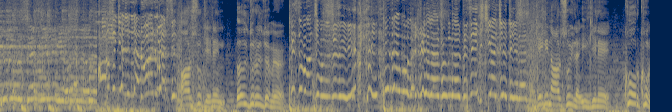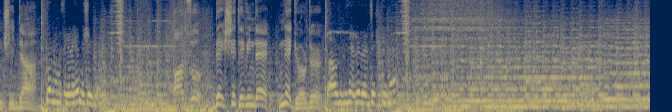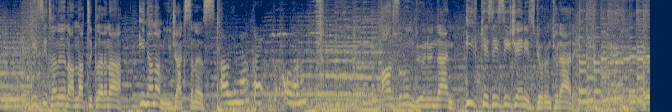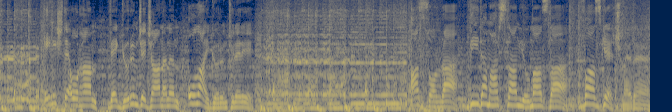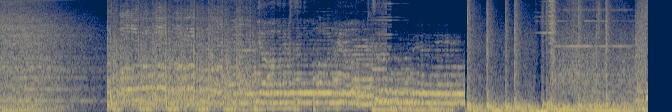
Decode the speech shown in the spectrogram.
yudum sevgilim yudum Ağzı gelinler ölmesin. Arzu Gelin öldürüldü mü? Bizim acımız Gelin Arzu'yla ilgili korkunç iddia. Görmemesi gereken bir şey yok. Arzu dehşet evinde ne gördü? Arzu bizi ele verecek yine. Gizli tanığın anlattıklarına inanamayacaksınız. Arzu'yla Orhan'ın Arzu'nun düğününden ilk kez izleyeceğiniz görüntüler. Enişte Orhan ve görümce Canan'ın olay görüntüleri. Az sonra Didem Arslan Yılmaz'la vazgeçmede.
